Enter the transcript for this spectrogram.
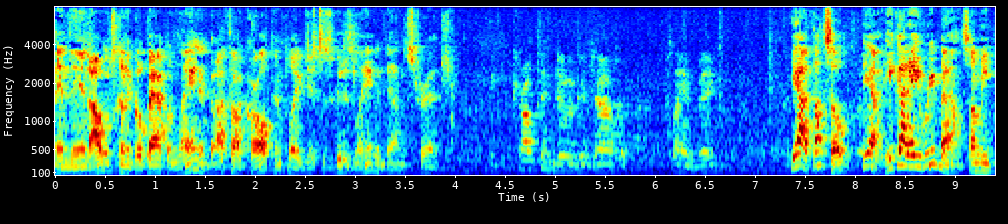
and then I was going to go back with Landen, but I thought Carlton played just as good as Landen down the stretch. Carlton do a good job of playing big. Yeah, I thought so. Yeah, he got eight rebounds. I mean,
